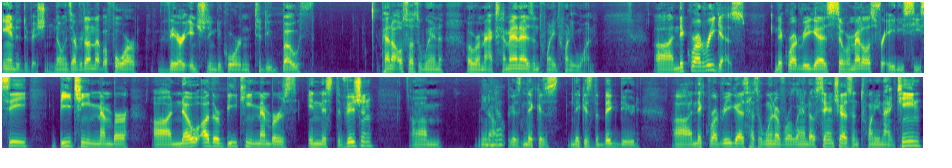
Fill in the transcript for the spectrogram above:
and a division. No one's ever done that before. Very interesting to Gordon to do both. Pena also has a win over Max Jimenez in 2021. Uh, Nick Rodriguez. Nick Rodriguez, silver medalist for ADCC, B team member. Uh, no other B team members in this division. Um, you know, Nope. because Nick is Nick is the big dude. Uh, Nick Rodriguez has a win over Orlando Sanchez in 2019.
